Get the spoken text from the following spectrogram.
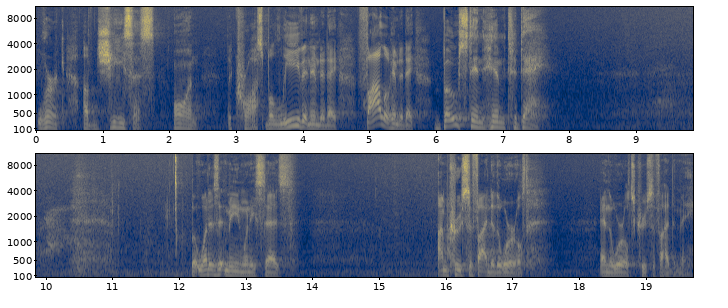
work of Jesus on the cross. Believe in him today. Follow him today. Boast in him today. But what does it mean when he says, I'm crucified to the world, and the world's crucified to me?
